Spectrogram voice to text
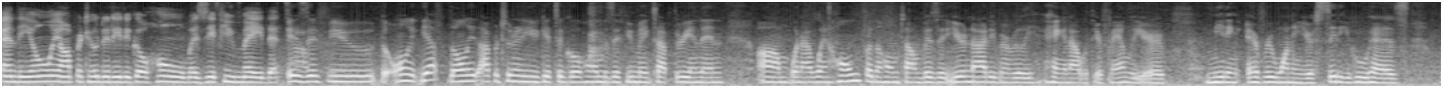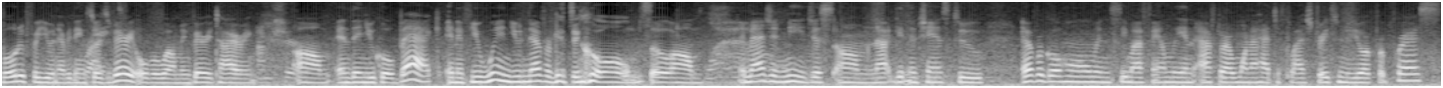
and the only opportunity to go home is if you made that. Is if you the only yep the only opportunity you get to go home is if you make top three, and then um, when I went home for the hometown visit, you're not even really hanging out with your family. You're meeting everyone in your city who has voted for you and everything. So it's very overwhelming, very tiring. I'm sure. Um, and then you go back, and if you win, you never get to go home. So um, imagine me just um, not getting a chance to ever go home and see my family. And after I won, I had to fly straight to New York for press,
